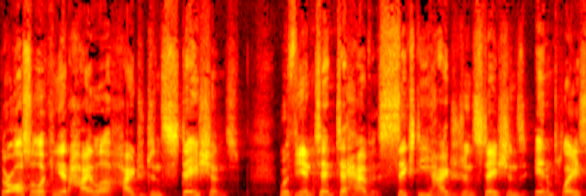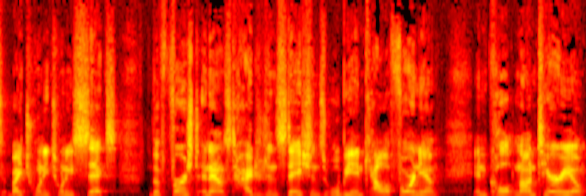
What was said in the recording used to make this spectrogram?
They're also looking at Hyla hydrogen stations. With the intent to have 60 hydrogen stations in place by 2026, the first announced hydrogen stations will be in California, in Colton, Ontario,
